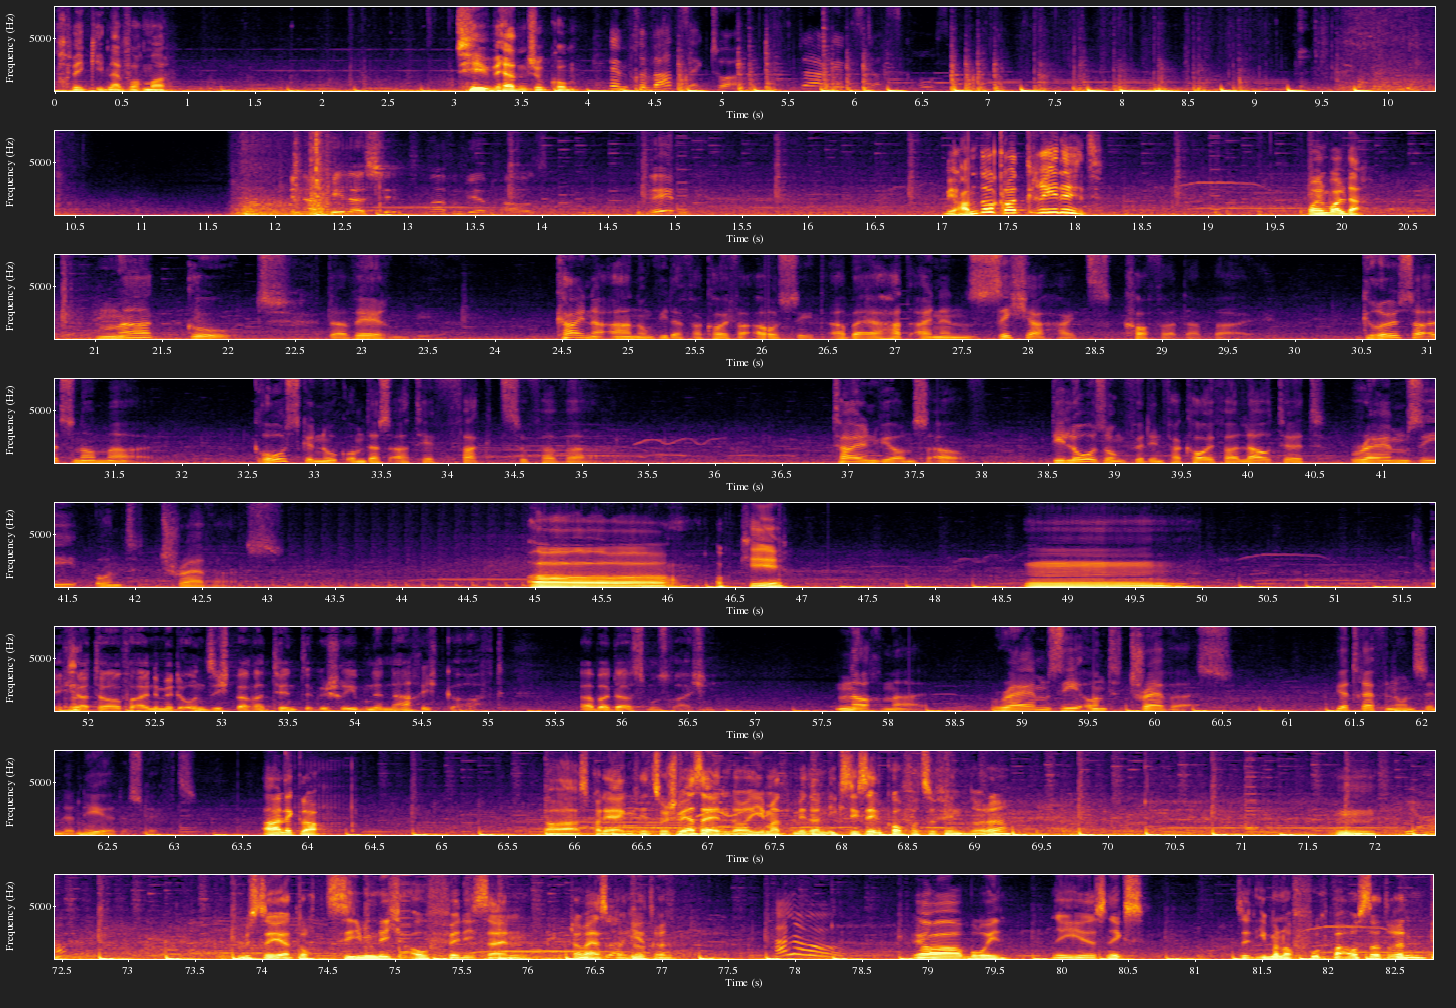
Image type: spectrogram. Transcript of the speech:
Ach, wir gehen einfach mal. Die werden schon kommen. Im Privatsektor. Da gibt's das große. In City machen wir Pause. Reden wir. Haben doch gerade geredet. Moin, Walter. Na gut, da wären wir. Keine Ahnung, wie der Verkäufer aussieht, aber er hat einen Sicherheitskoffer dabei. Größer als normal. Groß genug, um das Artefakt zu verwahren. Teilen wir uns auf. Die Losung für den Verkäufer lautet Ramsey und Travers. Oh, okay. Hm, Ich hatte auf eine mit unsichtbarer Tinte geschriebene Nachricht gehofft. Aber das muss reichen. Nochmal. Ramsey und Travers. Wir treffen uns in der Nähe des Lifts. alle klar. Ja, es kann ja eigentlich nicht so schwer sein, da jemand mit einem XXL-Koffer zu finden, oder? Hm, Ja? Müsste ja doch ziemlich auffällig sein. Schauen wir erstmal hier drin. Hallo! Ja, moin. Nee, hier ist nix. Sieht immer noch furchtbar aus da drin.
